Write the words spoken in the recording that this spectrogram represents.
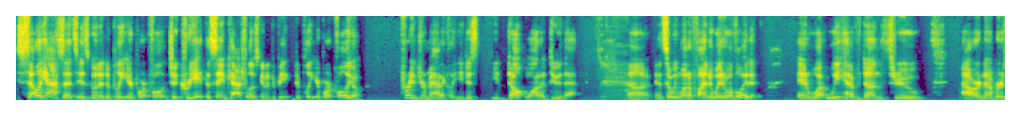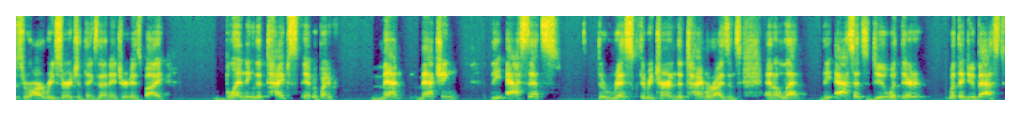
selling assets is going to deplete your portfolio to create the same cash flow is going to deplete, deplete your portfolio pretty dramatically. You just you don't want to do that, uh, and so we want to find a way to avoid it. And what we have done through our numbers, through our research and things of that nature, is by blending the types eh, by man, matching the assets, the risk, the return, the time horizons, and let the assets do what they're what they do best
